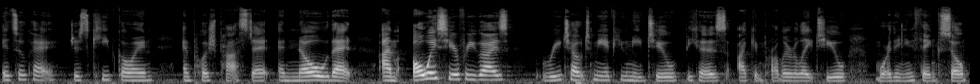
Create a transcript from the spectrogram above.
It's okay. Just keep going and push past it and know that I'm always here for you guys. Reach out to me if you need to because I can probably relate to you more than you think. So,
